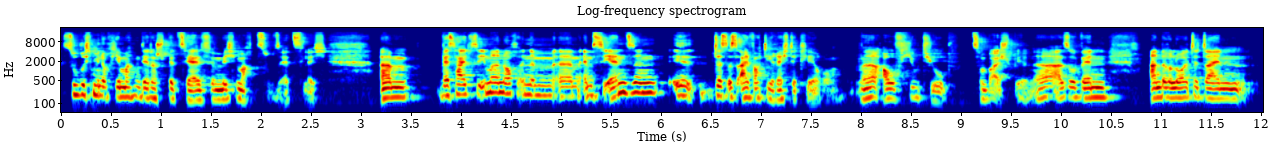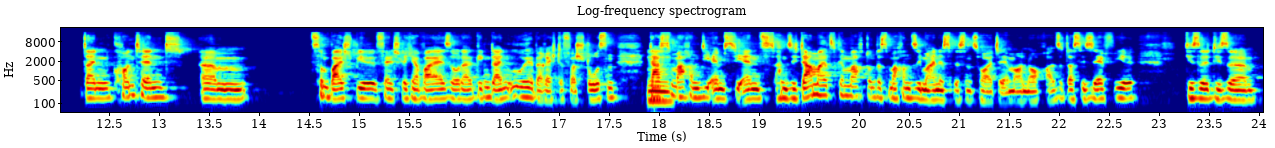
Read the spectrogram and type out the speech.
suche ich mir noch jemanden, der das speziell für mich macht zusätzlich. Ähm, weshalb sie immer noch in einem ähm, MCN sind, äh, das ist einfach die rechte Klärung, ne, auf YouTube zum Beispiel. Ne? Also wenn andere Leute deinen deinen Content ähm, zum Beispiel fälschlicherweise oder gegen deine Urheberrechte verstoßen. Das mhm. machen die MCNs, haben sie damals gemacht und das machen sie meines Wissens heute immer noch. Also dass sie sehr viel diese, diese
